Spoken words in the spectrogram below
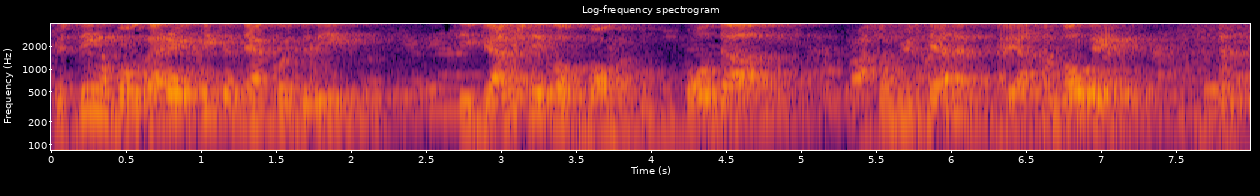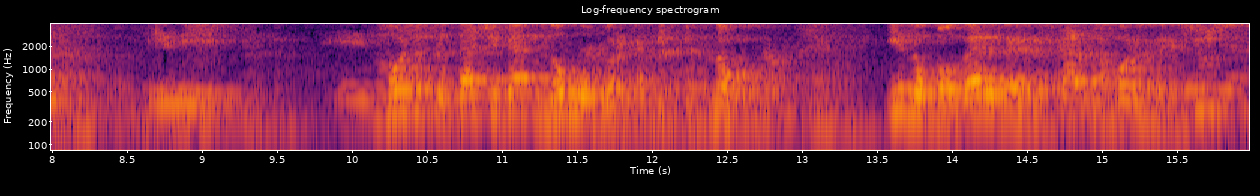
пристигам в България и питам някой дали ти вярваш ли в Бога? О, да, аз съм християнин, нали аз съм българин. И, и може да представя, че бях много объркан. Много. Идва в България да разказва на хора за Исус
